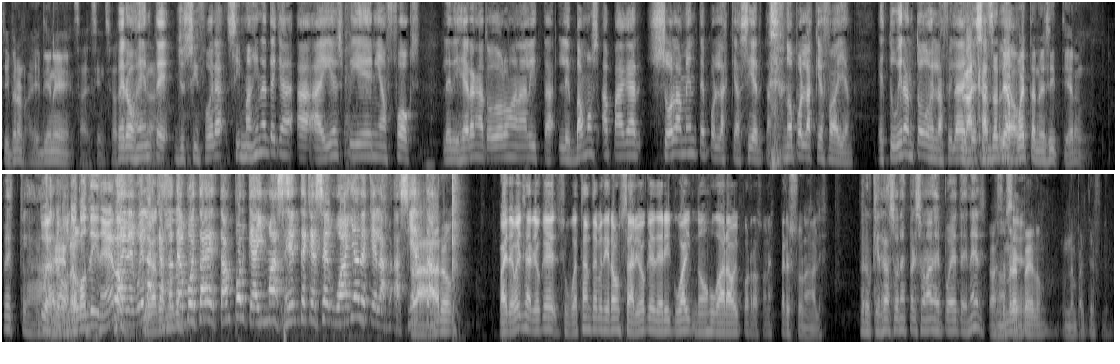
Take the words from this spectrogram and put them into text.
Sí, pero nadie tiene ¿sabes? ciencia. Pero gente, yo si fuera, si imagínate que a, a ESPN y a Fox le dijeran a todos los analistas, les vamos a pagar solamente por las que aciertan, no por las que fallan. Estuvieran todos en la fila del Las casas de apuestas no existieran. Pues claro. Tú eres Claro. con dinero. By the way, las casas de apuestas están porque hay más gente que se guaya de que las aciertan. Claro. By the way, salió que, supuestamente me tiraron, salió que Derek White no jugará hoy por razones personales. Pero qué razones personales puede tener. Va a No sembrar sé. el pelo en la parte de frente.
